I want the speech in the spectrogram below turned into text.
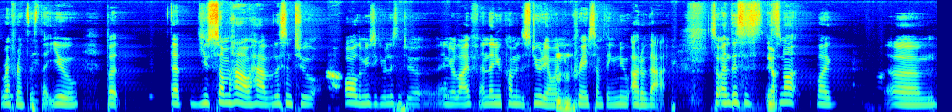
references that you, but that you somehow have listened to all the music you listen to in your life, and then you come in the studio and you Mhm. create something new out of that. So, and this is Yeah. it's not like. Um,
